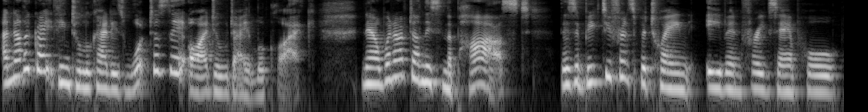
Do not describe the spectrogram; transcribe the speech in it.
Another great thing to look at is what does their ideal day look like? Now, when I've done this in the past, there's a big difference between even, for example,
